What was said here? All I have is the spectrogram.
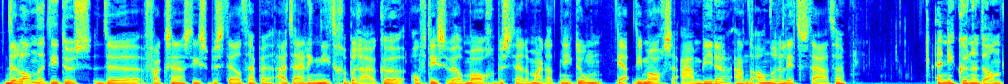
de landen die dus de vaccins die ze besteld hebben uiteindelijk niet gebruiken, of die ze wel mogen bestellen, maar dat niet doen, ja, die mogen ze aanbieden aan de andere lidstaten. En die kunnen dan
